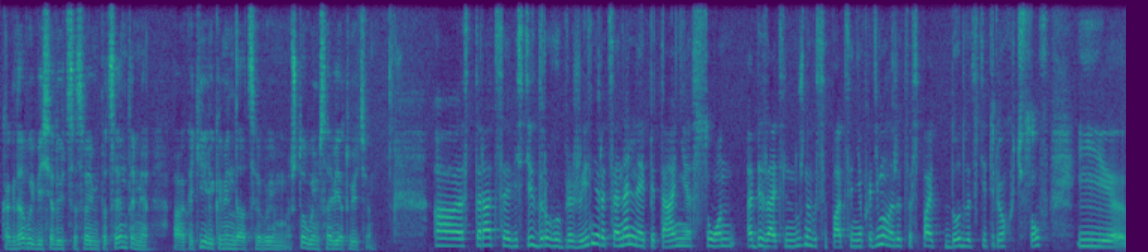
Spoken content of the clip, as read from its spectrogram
Когда вы беседуете со своими пациентами, а какие рекомендации вы им, что вы им советуете? А, стараться вести здоровый образ жизни, рациональное питание, сон. Обязательно нужно высыпаться. Необходимо ложиться спать до 23 часов и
